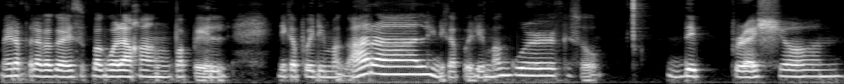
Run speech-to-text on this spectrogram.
mahirap talaga guys. Pag wala kang papel, hindi ka pwede mag-aral, hindi ka pwede mag-work. So, depression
